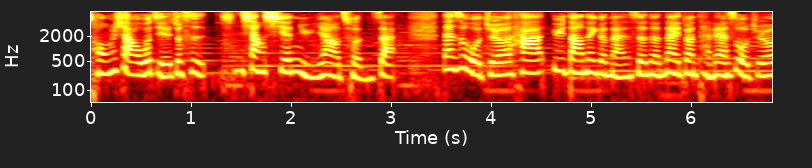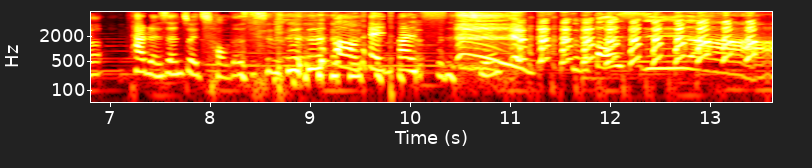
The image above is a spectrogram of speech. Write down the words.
从小我姐姐就是像仙女一样的存在，但是我觉得她遇到那个男生的那一段谈恋爱，是我觉得她人生最丑的时候那一段时间。什么东西啊？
